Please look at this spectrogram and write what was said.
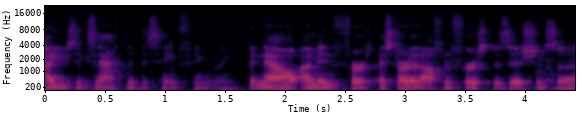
I use exactly the same fingering, but now I'm in first. I started off in first position, so.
